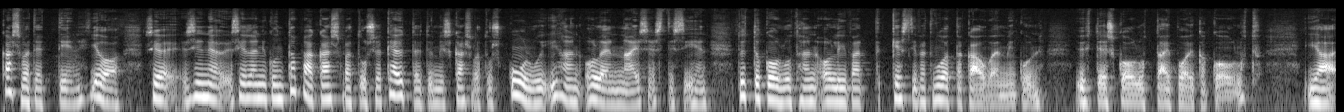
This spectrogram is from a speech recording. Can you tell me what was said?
Kasvatettiin, joo. Se, siinä, siellä niin kuin tapakasvatus ja käyttäytymiskasvatus kuului ihan olennaisesti siihen. Tyttökouluthan olivat, kestivät vuotta kauemmin kuin yhteiskoulut tai poikakoulut. Ja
